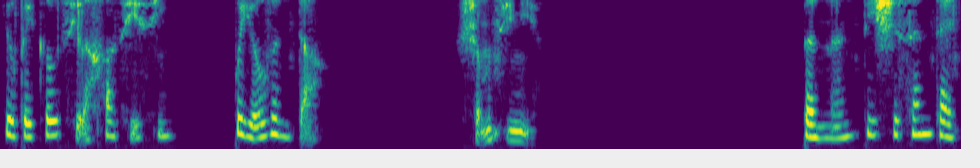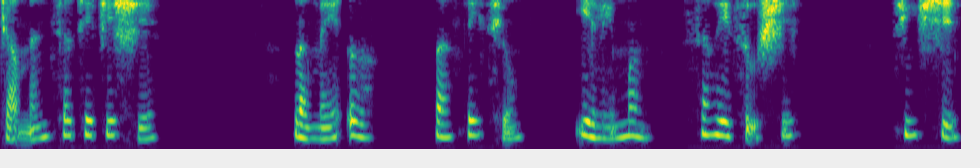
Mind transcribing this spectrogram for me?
又被勾起了好奇心。不由问道：“什么机密？”本门第十三代掌门交接之时，冷梅萼、万飞琼、叶灵梦三位祖师，均是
